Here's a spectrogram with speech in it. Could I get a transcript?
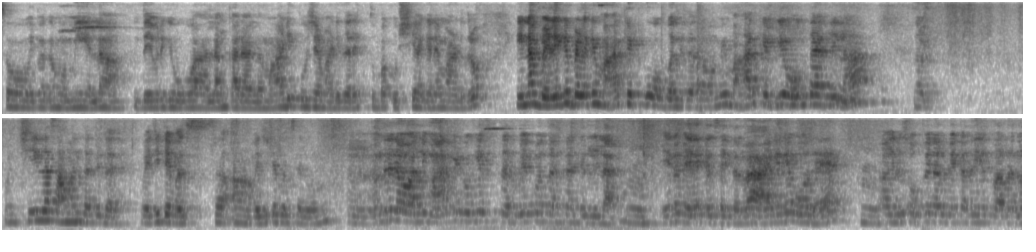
ಸೊ ಇವಾಗ ಮಮ್ಮಿ ಎಲ್ಲ ದೇವರಿಗೆ ಹೂವು, ಅಲಂಕಾರ ಎಲ್ಲ ಮಾಡಿ ಪೂಜೆ ಮಾಡಿದ್ದಾರೆ. ತುಂಬ ಖುಷಿಯಾಗೇ ಮಾಡಿದ್ರು. ಇನ್ನು ಬೆಳಿಗ್ಗೆ ಬೆಳಗ್ಗೆ ಮಾರ್ಕೆಟ್ಗೂ ಹೋಗಿ ಬಂದಿದ್ದಾರೆ ನಮ್ಮ ಮಮ್ಮಿ. ಮಾರ್ಕೆಟ್ಗೆ ಹೋಗ್ತಾ ಇರಲಿಲ್ಲ. ನೋಡಿ, ಒಂದು ಚೀಲ ಸಾಮಾನು ತಂದಿದ್ದಾರೆ. ವೆಜಿಟೇಬಲ್ಸ್ ವೆಜಿಟೇಬಲ್ಸ್ ಅಲ್ವಾ ಅಂದ್ರೆ ನಾವು ಹೋಗಿ ತರ್ಬೇಕು ಅಂತ ಅನ್ಕೊಂಡಿರ್ಲಿಲ್ಲ ಏನೋ ಬೇರೆ ಕೆಲಸ ಐತಲ್ವಾ? ಹಾಗೇನೆ ಹೋದೆ. ಏನು ಸೊಪ್ಪು ಸೊಪ್ಪೇನಾದ್ರು ಬೇಕಂದ್ರೆ ಈಗ ಕಾಲ್ ಮಾಡಿದ್ರೆ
